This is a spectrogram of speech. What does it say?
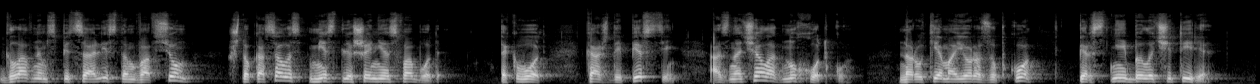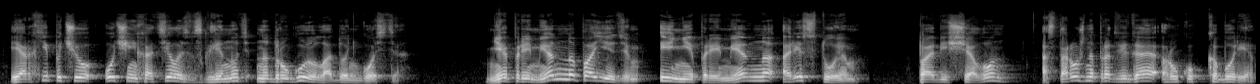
главным специалистом во всем, что касалось мест лишения свободы. Так вот, каждый перстень означал одну ходку – на руке майора Зубко перстней было четыре, и Архипычу очень хотелось взглянуть на другую ладонь гостя. «Непременно поедем и непременно арестуем», – пообещал он, осторожно продвигая руку к кобуре.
